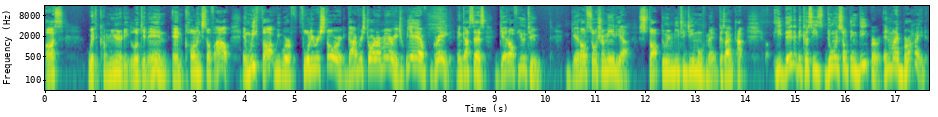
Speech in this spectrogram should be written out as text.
us with community looking in and calling stuff out. And we thought we were fully restored. God restored our marriage. Yeah, great. And God says, get off YouTube, get off social media, stop doing BTG movement. Because I, I he did it because he's doing something deeper in my bride.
